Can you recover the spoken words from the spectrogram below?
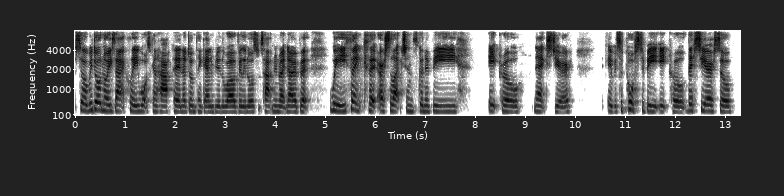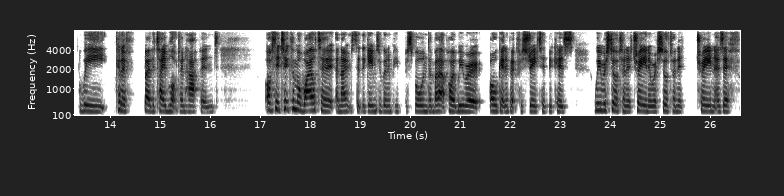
so we don't know exactly what's going to happen. I don't think anybody in the world really knows what's happening right now, but we think that our selection's going to be April next year. It was supposed to be April this year, so we kind of, by the time lockdown happened, obviously it took them a while to announce that the games were going to be postponed, and by that point, we were all getting a bit frustrated because we were still trying to train and we're still trying to train as if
